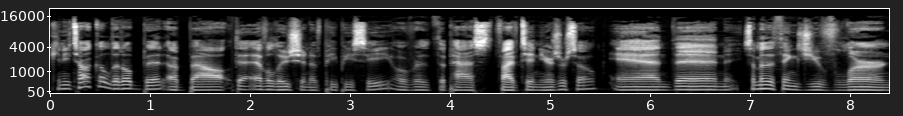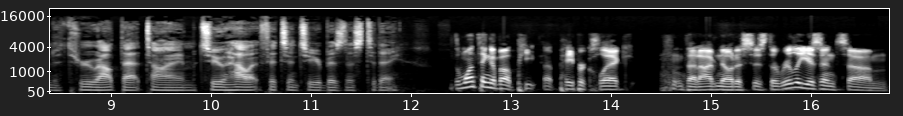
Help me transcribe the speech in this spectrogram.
Can you talk a little bit about the evolution of PPC over the past five, ten years or so? And then some of the things you've learned throughout that time to how it fits into your business today? The one thing about P- uh, pay per click that I've noticed is there really isn't um,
